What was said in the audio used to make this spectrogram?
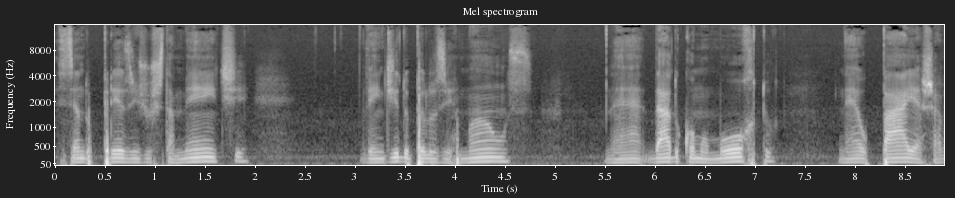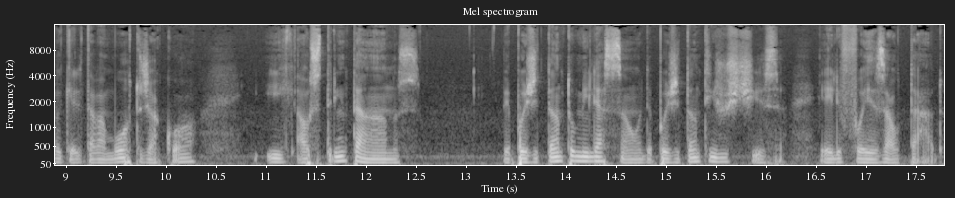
sendo preso injustamente, vendido pelos irmãos, né? Dado como morto, né? O pai achava que ele estava morto, Jacó, e aos 30 anos depois de tanta humilhação, depois de tanta injustiça, ele foi exaltado.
